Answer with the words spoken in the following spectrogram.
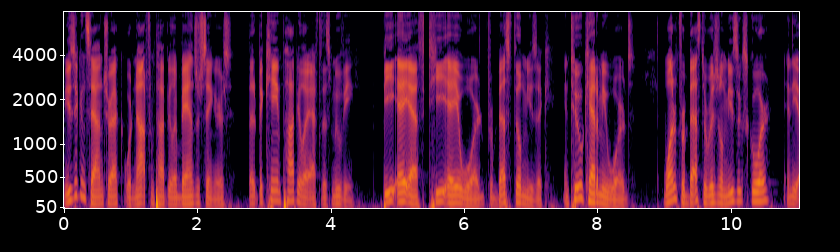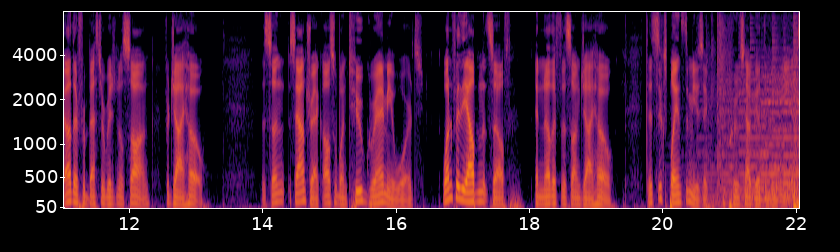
Music and soundtrack were not from popular bands or singers, but it became popular after this movie. BAFTA Award for Best Film Music and two Academy Awards, one for Best Original Music Score and the other for Best Original Song for Jai Ho. The soundtrack also won two Grammy Awards, one for the album itself and another for the song Jai Ho. This explains the music and proves how good the movie is.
